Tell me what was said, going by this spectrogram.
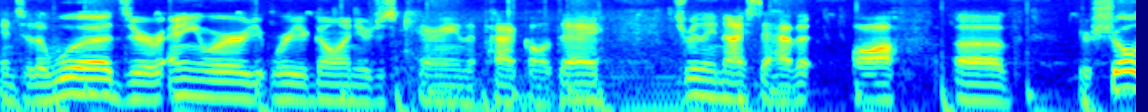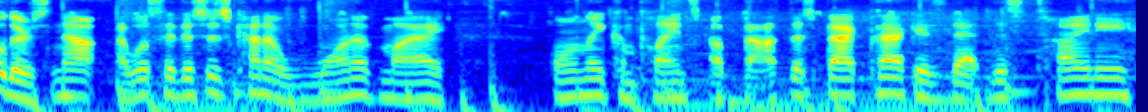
into the woods or anywhere where you're going, you're just carrying the pack all day. It's really nice to have it off of your shoulders. Now, I will say this is kind of one of my only complaints about this backpack is that this tiny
